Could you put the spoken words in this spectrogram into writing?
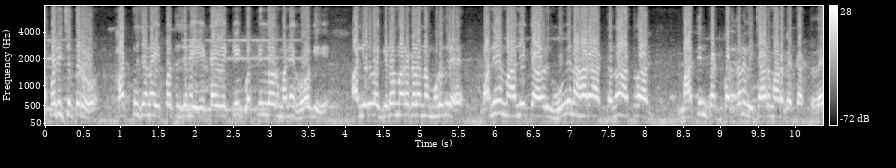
ಅಪರಿಚಿತರು, ಹತ್ತು ಜನ, ಇಪ್ಪತ್ತು ಜನ ಏಕಾಏಕಿ ಗೊತ್ತಿಲ್ಲದವ್ರ ಮನೆಗೆ ಹೋಗಿ ಅಲ್ಲಿರುವ ಗಿಡ ಮರಗಳನ್ನ ಮುರಿದ್ರೆ ಮನೆ ಮಾಲೀಕ ಅವ್ರಿಗೆ ಹೂವಿನ ಹಾರ ಹಾಕ್ತಾನೋ ಅಥವಾ ಮಾತಿನ ಪೆಟ್ಟುಕೊಡ್ತಾನೆ ವಿಚಾರ ಮಾಡಬೇಕಾಗ್ತದೆ.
